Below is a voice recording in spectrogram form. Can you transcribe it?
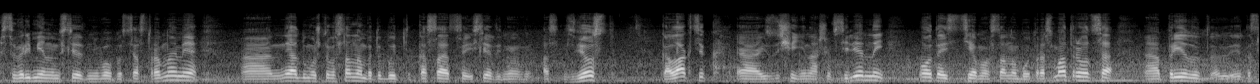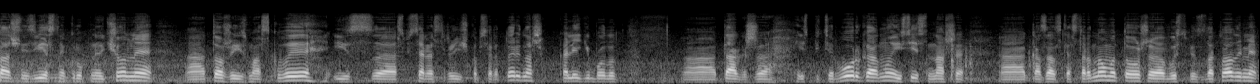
современным исследованиям в области астрономии. А, ну, я думаю, что в основном это будет касаться исследований звезд, галактик, а, изучения нашей Вселенной. Вот эти темы в основном будут рассматриваться. А, приедут э, достаточно известные крупные ученые, тоже из Москвы, из специальной астрофизической обсерватории наши коллеги будут. А, также из Петербурга. Ну и, естественно, наши а, казанские астрономы тоже выступят с докладами,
